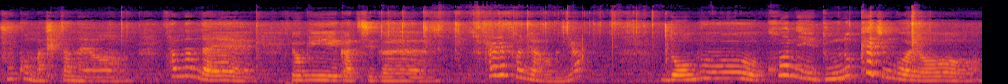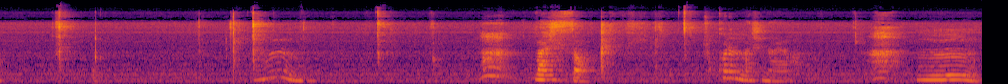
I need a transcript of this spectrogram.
구구콘 맛있잖아요. 샀는데 여기가 지금 캘리포니아거든요. 너무 콘이 눅눅해진 거예요. 음, 헉, 맛있어. 초콜릿 맛이 나요. 음,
